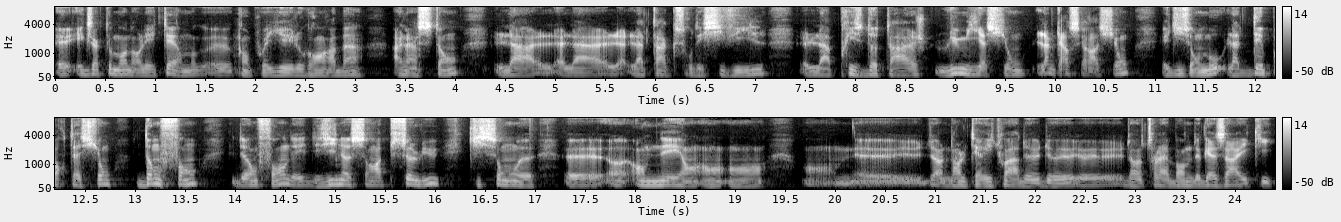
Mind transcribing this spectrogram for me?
exactement dans les termes euh, qu'employait le grand rabbin à l'instant, l'attaque sur des civils, la prise d'otages, l'humiliation, l'incarcération et, disons le mot, la déportation d'enfants, d'enfants, des, innocents absolus qui sont euh, euh, emmenés en euh, dans, le territoire de, dans la bande de Gaza et qui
